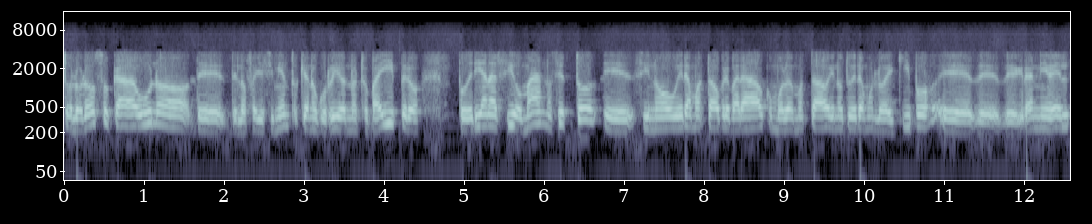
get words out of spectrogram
doloroso cada uno de, los fallecimientos que han ocurrido en nuestro país, pero podrían haber sido más, ¿no es cierto?, si no hubiéramos estado preparados como lo hemos estado y no tuviéramos los equipos de, de, gran nivel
